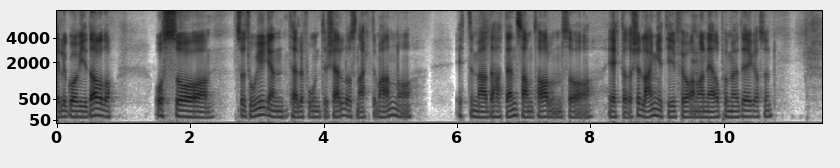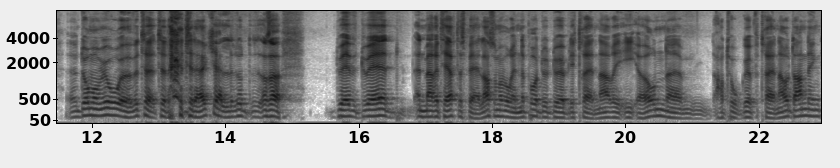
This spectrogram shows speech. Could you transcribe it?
ville gå videre, da. Og så så tok jeg en telefon til Kjell og snakket med han, og etter vi hadde hatt den samtalen, så gikk det ikke lang tid før han var nede på møtet i Egersund. Eh, da må vi jo over til, til, til deg, Kjell. Du, altså, du er, du er, en merittert spiller, som vi har vært inne på. Du, du er blitt trener i, i Ørn, eh, har tatt trenerutdanning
